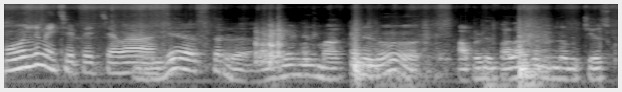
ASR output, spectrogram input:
బూంది మిక్చర్ తెచ్చావా? అదే వేస్తారు మా అక్క నేను అప్పుడు నేను పలాసలు ఉన్నప్పుడు చేసుకు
